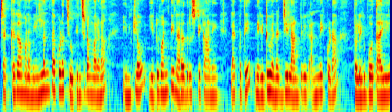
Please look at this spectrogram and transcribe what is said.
చక్కగా మనం ఇల్లంతా కూడా చూపించడం వలన ఇంట్లో ఎటువంటి నరదృష్టి కానీ లేకపోతే నెగిటివ్ ఎనర్జీ లాంటివి అన్నీ కూడా తొలగిపోతాయి.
